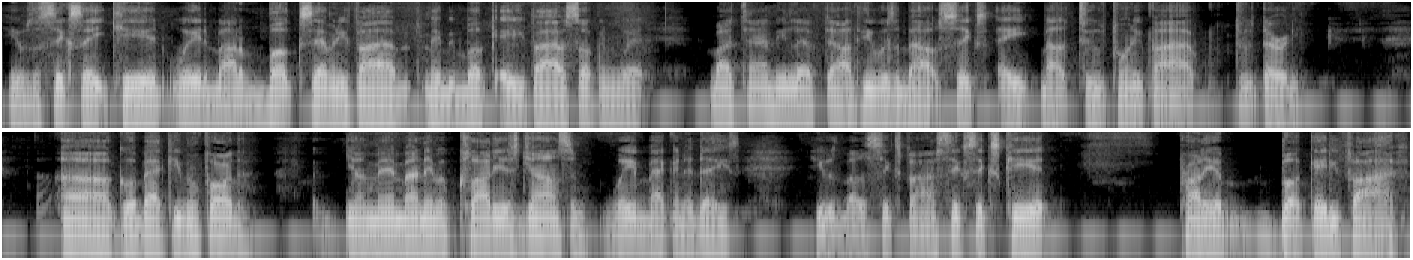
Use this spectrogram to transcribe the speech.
He was a six eight kid, weighed about a buck seventy five, maybe buck eighty five, sucking wet. By the time he left out, he was about six eight, about 225, 230. Uh, go back even farther. A young man by the name of Claudius Johnson, way back in the days. He was about a six five, six six kid, probably a buck 85.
